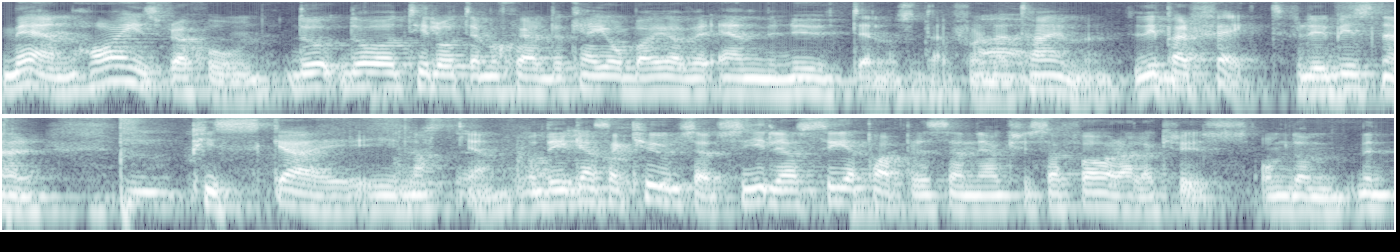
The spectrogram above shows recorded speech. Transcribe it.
Men har jag inspiration, då, då tillåter jag mig själv, då kan jag jobba över en minut eller något sånt där från den här Ah, ja. timern. Så det är perfekt, för det blir sån här Mm. piska i, i nacken. Och det är ganska kul sätt. Så gillar jag att se pappret sen när jag kryssar för alla kryss. Om de, men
